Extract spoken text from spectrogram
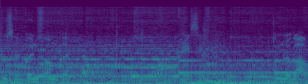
तू सर को इन्फॉर्म कर। कैसे तुम लोग आओ।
